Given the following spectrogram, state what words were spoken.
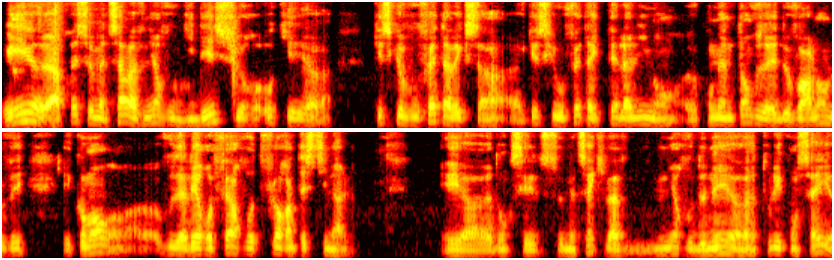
Et euh, après, ce médecin va venir vous guider sur, OK, qu'est-ce que vous faites avec ça? Qu'est-ce que vous faites avec tel aliment? Combien de temps vous allez devoir l'enlever? Et comment vous allez refaire votre flore intestinale? Et donc, c'est ce médecin qui va venir vous donner tous les conseils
